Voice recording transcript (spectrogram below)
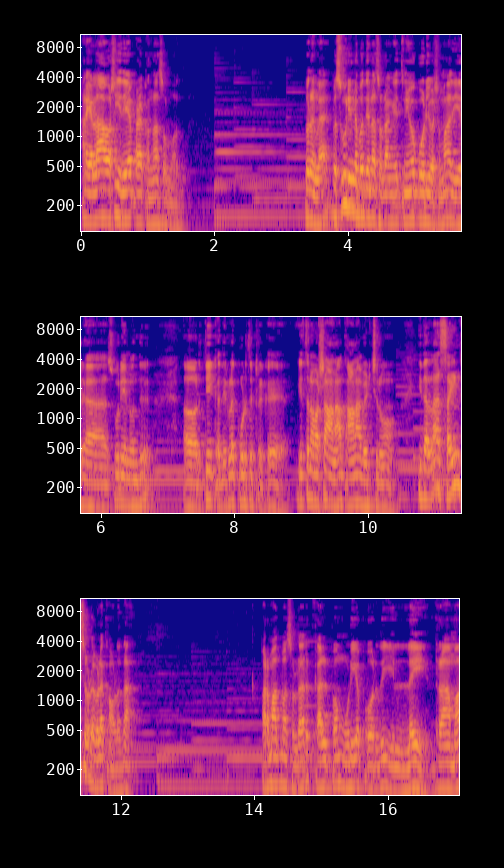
ஆனால் எல்லா வருஷம் இதே பழக்கம் தான் சொல்லுவோம் புரியுங்களா இப்போ சூரியனை பற்றி என்ன சொல்கிறாங்க எத்தனையோ கோடி வருஷமாக அது சூரியன் வந்து ஒரு தீ கதிர்களை கொடுத்துட்ருக்கு. இத்தனை வருஷம் ஆனால் தானாக வெடிச்சிரும். இதெல்லாம் சயின்ஸோட விளக்கம் அவ்வளோதான் பரமாத்மா சொல்கிறார் கல்பம் முடிய போகிறது இல்லை. ட்ராமா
